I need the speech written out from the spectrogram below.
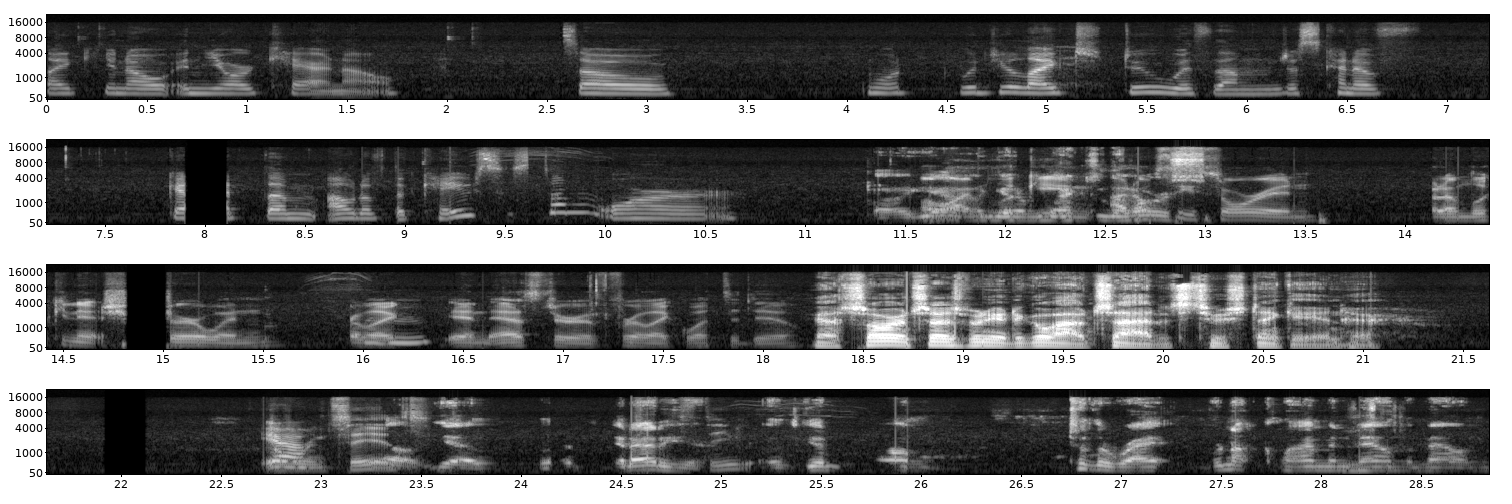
like you know, in your care now. So, what would you like to do with them? Just kind of get them out of the cave system, or Uh, Oh, yeah, I'm looking. back to the I don't horse. see Soren, but I'm looking at Sherwin for like Mhm. and Esther for like what to do. Yeah, Soren says we need to go outside. It's too stinky in here. yeah, Soren says. Oh, yeah, let's get out of here. Let's get um, to the right. We're not climbing down the mountain.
